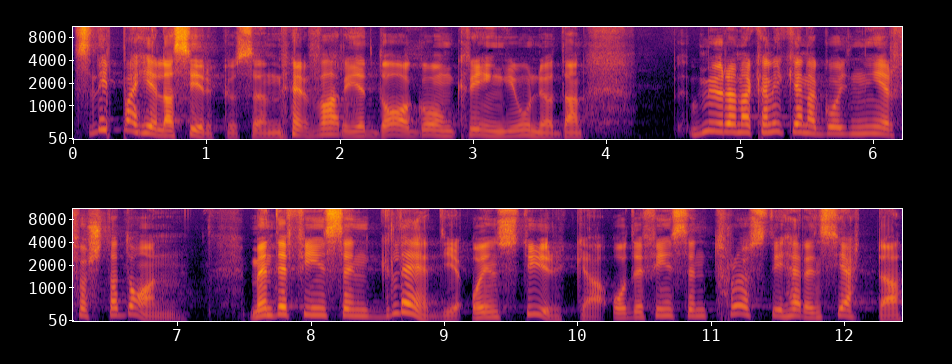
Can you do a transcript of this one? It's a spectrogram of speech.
Slippa hela cirkusen med varje dag gå omkring i onödan. Murarna kan lika gärna gå ner första dagen. Men det finns en glädje och en styrka och det finns en tröst i Herrens hjärta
